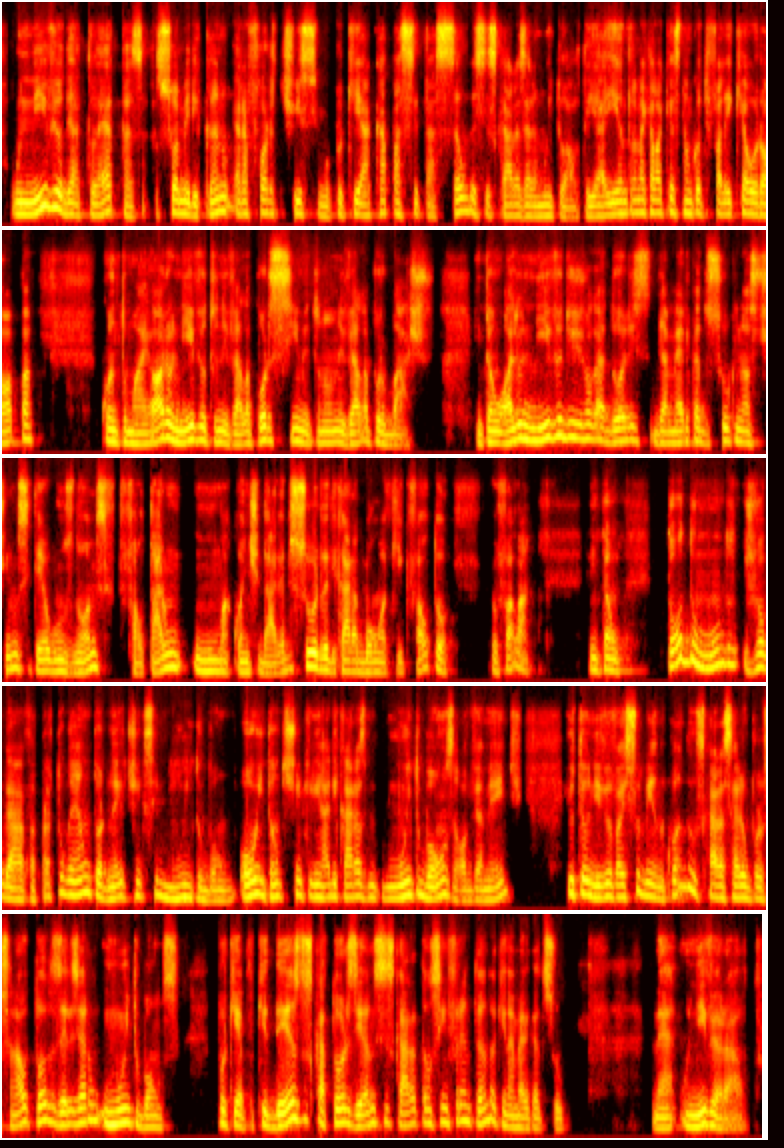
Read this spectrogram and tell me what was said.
o nível de atletas sul-americano era fortíssimo, porque a capacitação desses caras era muito alta. E aí entra naquela questão que eu te falei que a Europa quanto maior o nível, tu nivela por cima e tu não nivela por baixo. Então, olha o nível de jogadores de América do Sul que nós tínhamos, se tem alguns nomes, faltaram uma quantidade absurda de cara bom aqui que faltou, eu falar. Então, todo mundo jogava. Para tu ganhar um torneio, tinha que ser muito bom. Ou então tu tinha que ganhar de caras muito bons, obviamente, e o teu nível vai subindo. Quando os caras eram profissional, todos eles eram muito bons. Por quê? Porque desde os 14 anos esses caras estão se enfrentando aqui na América do Sul. Né? O nível era alto.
